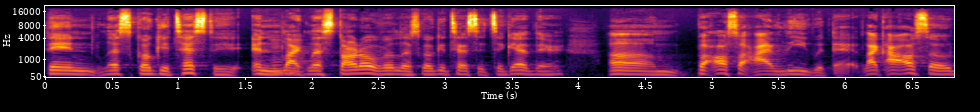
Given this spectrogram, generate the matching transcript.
then let's go get tested and like let's start over. Let's go get tested together. Um, but also I lead with that. Like I also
